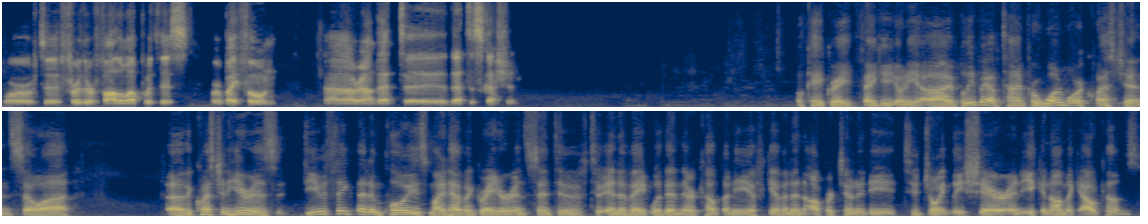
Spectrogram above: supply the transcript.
or to further follow up with this or by phone uh, around that that discussion. Okay, great. Thank you, Yoni. Uh, I believe we have time for one more question. So uh, uh, the question here is, do you think that employees might have a greater incentive to innovate within their company if given an opportunity to jointly share in economic outcomes?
